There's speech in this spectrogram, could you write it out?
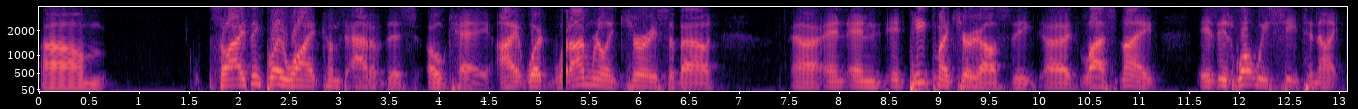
Um, so I think Bray Wyatt comes out of this okay. I what what I'm really curious about, uh, and and it piqued my curiosity uh, last night, is is what we see tonight.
